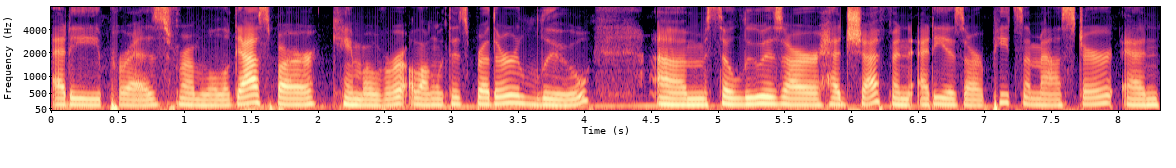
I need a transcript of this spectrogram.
Eddie Perez from Lola Gaspar came over along with his brother Lou. Um, so Lou is our head chef, and Eddie is our pizza master, and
